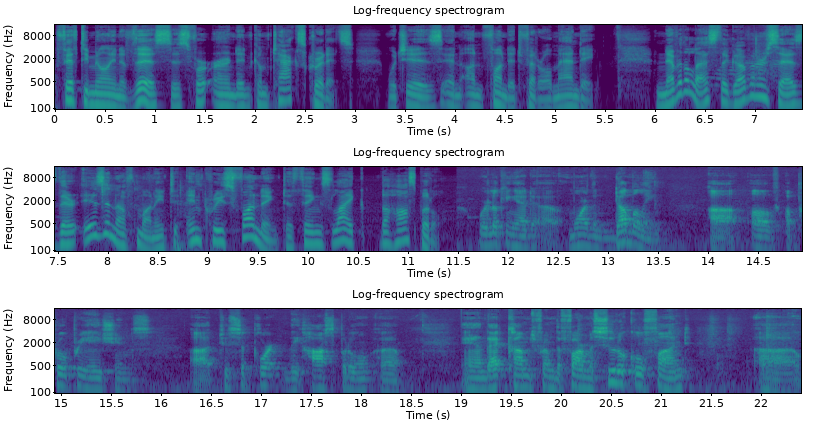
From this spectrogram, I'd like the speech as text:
50 million of this is for earned income tax credits, which is an unfunded federal mandate. Nevertheless, the governor says there is enough money to increase funding to things like the hospital. We're looking at uh, more than doubling uh, of appropriations uh, to support the hospital, uh, and that comes from the pharmaceutical fund, uh,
